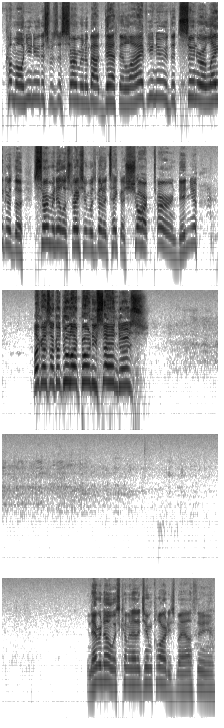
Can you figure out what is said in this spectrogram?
come on. You knew this was a sermon about death and life. You knew that sooner or later the sermon illustration was going to take a sharp turn, didn't you? I guess I could do like Bernie Sanders. You never know what's coming out of Jim Clardy's mouth, do you?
